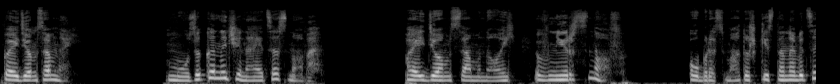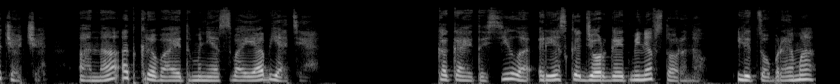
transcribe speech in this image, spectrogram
Пойдем со мной. Музыка начинается снова. Пойдем со мной в мир снов. Образ матушки становится четче. Она открывает мне свои объятия. Какая-то сила резко дергает меня в сторону. Лицо Брэма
